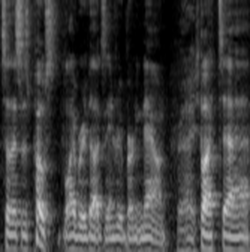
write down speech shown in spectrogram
So this is post Library of Alexandria burning down, Right. but uh,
